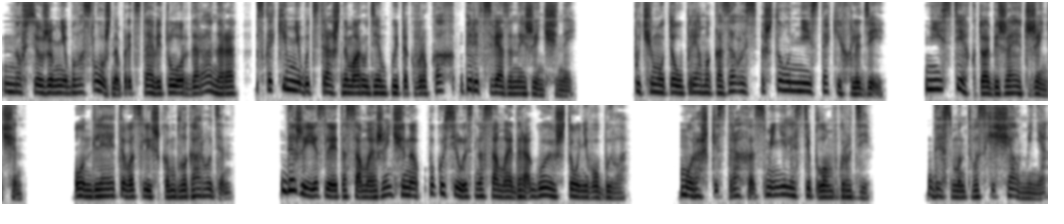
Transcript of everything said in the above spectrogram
Но все же мне было сложно представить лорда Раннера с каким-нибудь страшным орудием пыток в руках перед связанной женщиной. Почему-то упрямо казалось, что он не из таких людей не из тех, кто обижает женщин. Он для этого слишком благороден. Даже если эта самая женщина покусилась на самое дорогое, что у него было. Мурашки страха сменились теплом в груди. Десмонд восхищал меня.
